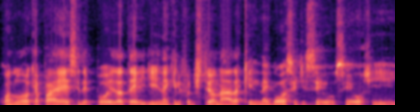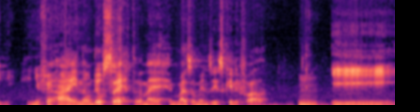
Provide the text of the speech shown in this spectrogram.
quando o Loki aparece depois, até ele diz, né, que ele foi destionado, aquele negócio de ser o senhor de, de Niflheim não deu certo, né? É mais ou menos isso que ele fala. Hum. E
